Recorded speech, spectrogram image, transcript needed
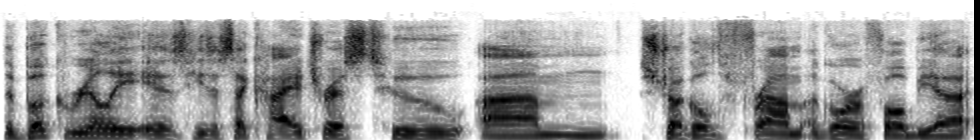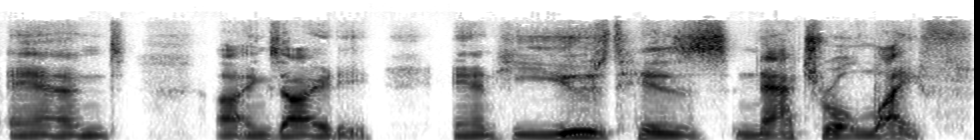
the book really is he's a psychiatrist who um, struggled from agoraphobia and uh, anxiety and he used his natural life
